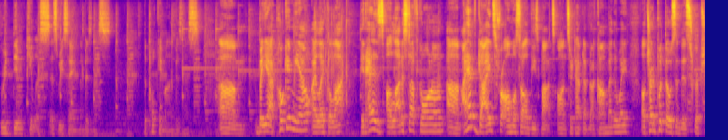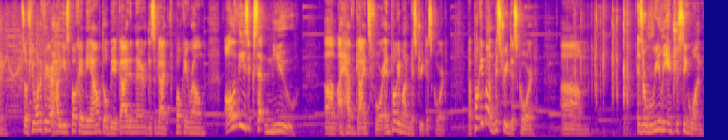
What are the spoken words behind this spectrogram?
ridiculous, as we say in the business, the Pokemon business. Um, but yeah, Poke Meow I like a lot. It has a lot of stuff going on. Um, I have guides for almost all of these bots on sirtaptap.com, by the way. I'll try to put those in the description. So if you want to figure out how to use Poke Meow, there'll be a guide in there. There's a guide for Poke Realm. All of these except Mew, um, I have guides for, and Pokemon Mystery Discord. Now, Pokemon Mystery Discord um, is a really interesting one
